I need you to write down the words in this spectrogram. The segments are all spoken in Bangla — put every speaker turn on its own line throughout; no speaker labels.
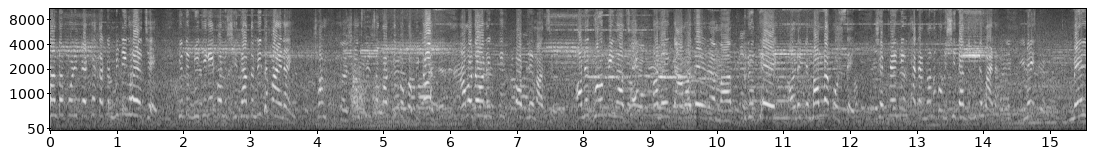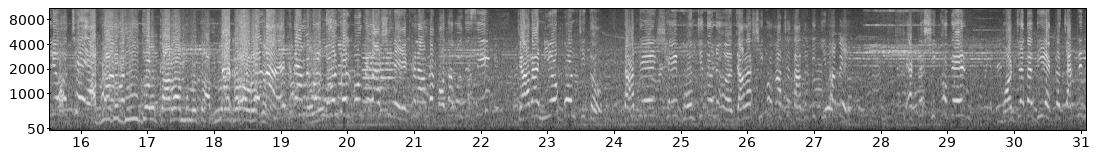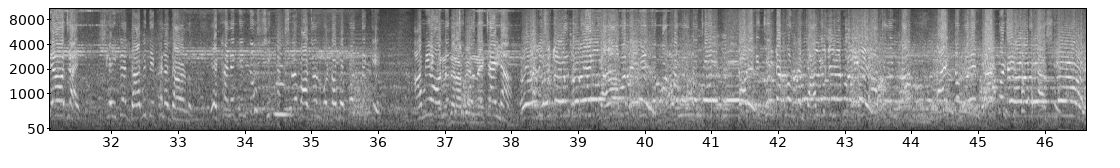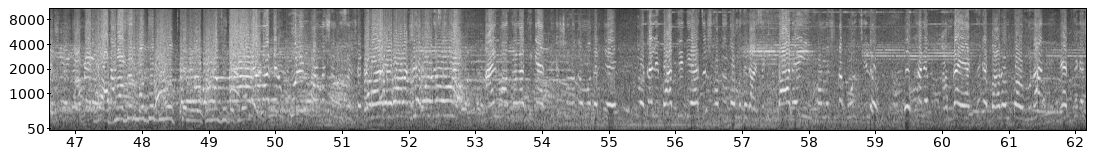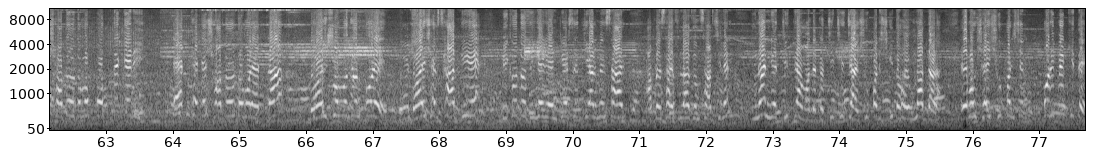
সিদ্ধান্ত পরিপ্রেক্ষিতে একটা মিটিং হয়েছে। কিন্তু মিটিংয়ে কোনো সিদ্ধান্ত নিতে পারে নাই। সংশ্লিষ্ট কর্তৃপক্ষ বিকজ আমাদের অনেক প্রবলেম আছে। অনেক গ্রুপিং আছে অনেক আমাদের বিরুদ্ধে অনেকে মামলা করছে। সে পেন্ডিং থাকার কোনো কোনো সিদ্ধান্ত নিতে পারে না। মেনলি হচ্ছে
আপনাদের দুই দল কারা মূলত? আপনারা কারা ওরা
না, এখানে আমরা দল দল বলতে আসি নাই। এখানে আমরা কথা বলতেছি যারা নিয়োগ বঞ্চিত তাদের সেই বঞ্চিত যারা শিক্ষক আছে তাদেরকে কীভাবে একটা শিক্ষকের মর্যাদা দিয়ে একটা চাকরি দেওয়া যায় সেইটার দাবিতে এখানে দাঁড়ানো এখানে কিন্তু শিক্ষক সুলভ আচরণ করতে হবে প্রত্যেককে। আমি অন্য চাই না। আমি বলতে চাই যারা আমাদের কথা বলতে চায় তারা কি চিন্তা করবেন যে আগে শিক্ষকের আচরণটা দায়িত্ব করেন তারপর শিক্ষকতা আসে আমরা
তো আপনাদের মধ্যে বিরোধ কেন ওখানে যে দেখলাম
আমাদের ভুল ইনফরমেশন দিচ্ছে সেটা সে বলতেছে যে আইন মন্ত্রণালয় থেকে এক থেকে ষোলোতমদেরকে টোটালি বাদ দিয়ে দেওয়া আছে শততমদের আছে কিন্তু তার এই ইনফরমেশনটা ভুল ছিল। ওখানে আমরা এক থেকে বারণ বারোতম না, এক থেকে সতেরোতম প্রত্যেকেরই, এক থেকে সতেরোতম একটা বয়স সম্বোধন করে বয়সের ছাড় দিয়ে বিগত দিনের এনটিআরসি চেয়ারম্যান স্যার, আপনার সাইফুল আজম স্যার ছিলেন। উনার নেতৃত্বে আমাদের একটা চিঠি যায় সুপারিশকৃত হয় উনার দ্বারা। এবং সেই সুপারিশের পরিপ্রেক্ষিতে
